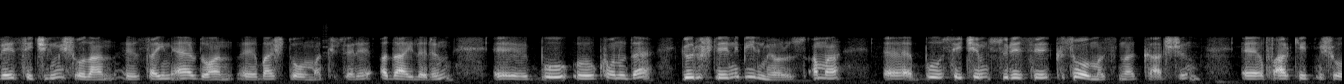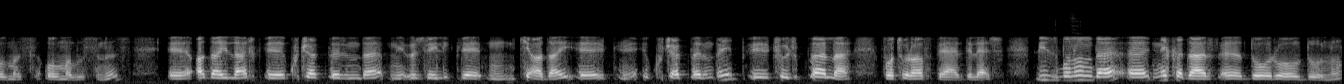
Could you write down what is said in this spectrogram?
ve seçilmiş olan e, Sayın Erdoğan e, başta olmak üzere adayların e, bu e, konuda görüşlerini bilmiyoruz. Ama e, bu seçim süresi kısa olmasına karşın e, fark etmiş olması, olmalısınız e, adaylar e, kucaklarında e, özellikle iki aday e, e, kucaklarında hep e, çocuklarla fotoğraf verdiler. Biz bunun da e, ne kadar e, doğru olduğunu,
